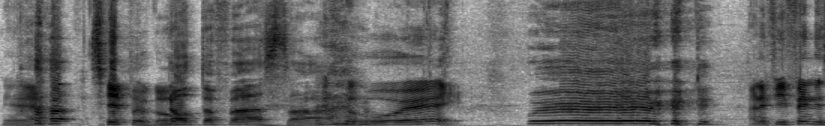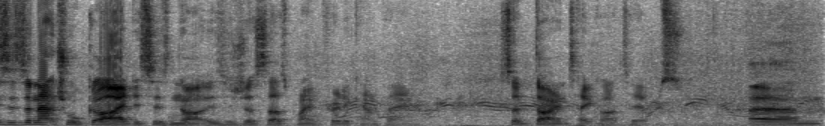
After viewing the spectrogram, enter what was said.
Yeah, typical. Not the first time. Wait. Wait. And if you think this is an actual guide, this is not. This is just us playing through the campaign. So don't take our tips. um,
